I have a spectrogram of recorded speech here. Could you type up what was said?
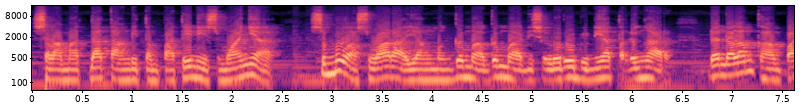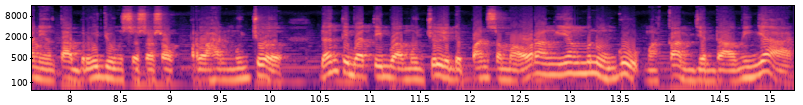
Selamat datang di tempat ini semuanya. sebuah suara yang menggema-gema di seluruh dunia terdengar, dan dalam kehampaan yang tak berujung sesosok perlahan muncul, dan tiba-tiba muncul di depan semua orang yang menunggu makam Jenderal Mingyan.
